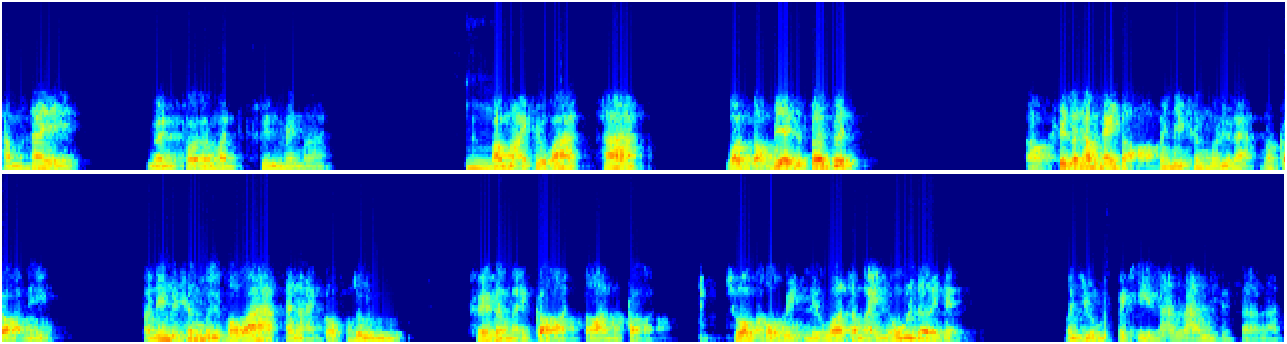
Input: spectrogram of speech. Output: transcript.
ทำให้เงินเฟ้อมันขึ้นไม่มากอืมความหมายคือว่าถ้าลดดอกเบี้ยเงินเฟ้อขึ้นเอาขึ้นแล้วทำไงต่อไม่มีเครื่องมือแล้วเมื่อก่อนนี้ ตอนนี้มีเครื่องมือเพราะว่าขนาดงบดุลเคยสมัยก่อนตอนก่อนช่วงโควิด หรือว่าสมัยนู้นเลยเนี่ย มันอยู่ไม่กี่ล้านล้านเหรียญสหรัฐ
